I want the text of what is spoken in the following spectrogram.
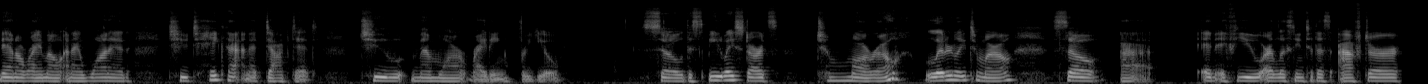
NaNoWriMo, and I wanted to take that and adapt it to memoir writing for you. So the Speedway starts tomorrow, literally tomorrow. So, uh, and if you are listening to this after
